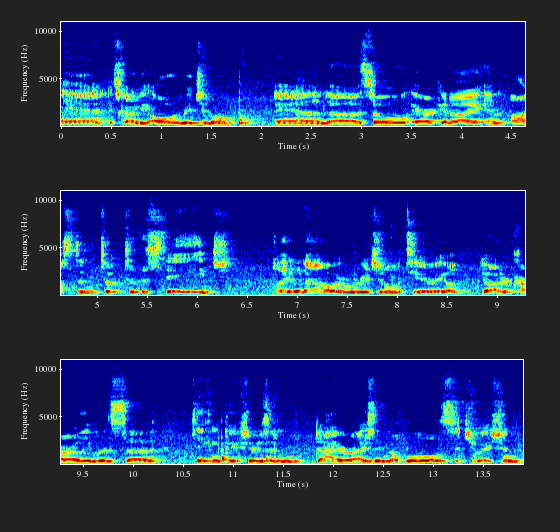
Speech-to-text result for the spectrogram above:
and it's got to be all original. And uh, so Eric and I and Austin took to the stage, played an hour of original material. Daughter Carly was uh, taking pictures and diarizing the whole situation.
